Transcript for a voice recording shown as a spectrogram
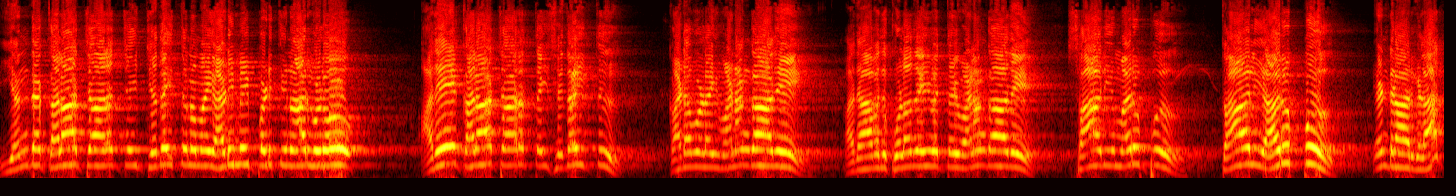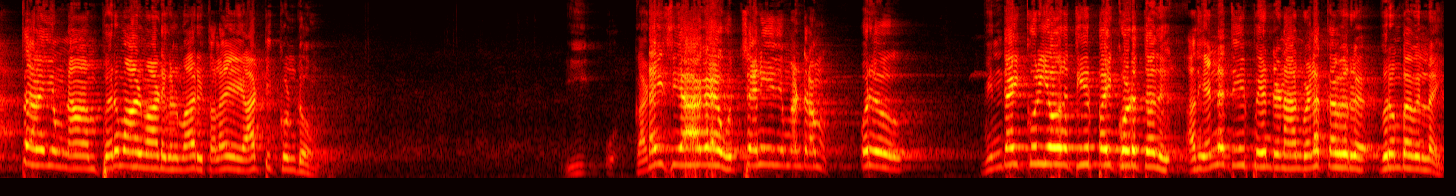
எந்த கலாச்சாரத்தை சிதைத்து நம்மை அடிமைப்படுத்தினார்களோ அதே கலாச்சாரத்தை சிதைத்து கடவுளை வணங்காதே அதாவது குலதெய்வத்தை வணங்காதே சாதி மறுப்பு தாலி அறுப்பு என்றார்கள். அத்தனையும் நாம் பெருமாள் மாடுகள் மாதிரி தலையை ஆட்டிக்கொண்டோம் இ- கடைசியாக உச்ச நீதிமன்றம் ஒரு விந்தைக்குரிய ஒரு தீர்ப்பை கொடுத்தது. அது என்ன தீர்ப்பு என்று நான் விளக்க விரு- விரும்பவில்லை.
